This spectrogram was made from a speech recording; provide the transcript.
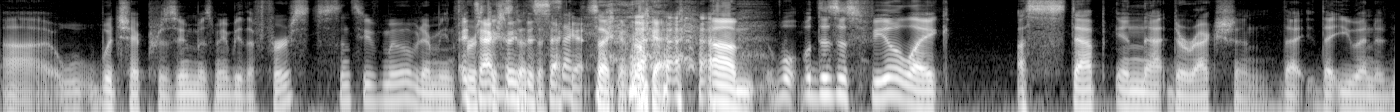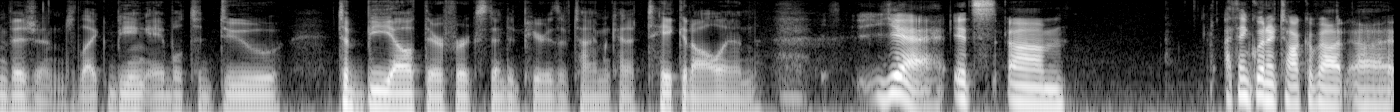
uh, which I presume is maybe the first since you've moved? I mean, first actually the second. Second, okay. um, well, does this feel like a step in that direction that that you had envisioned, like being able to do, to be out there for extended periods of time and kind of take it all in? Yeah, it's. Um, I think when I talk about uh,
